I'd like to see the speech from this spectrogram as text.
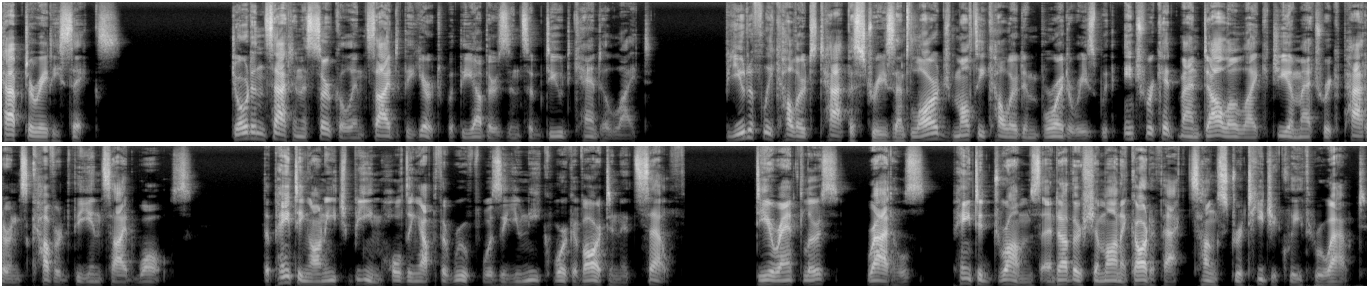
Chapter 86 Jordan sat in a circle inside the yurt with the others in subdued candlelight. Beautifully colored tapestries and large multicolored embroideries with intricate mandala like geometric patterns covered the inside walls. The painting on each beam holding up the roof was a unique work of art in itself. Deer antlers, rattles, painted drums, and other shamanic artifacts hung strategically throughout.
